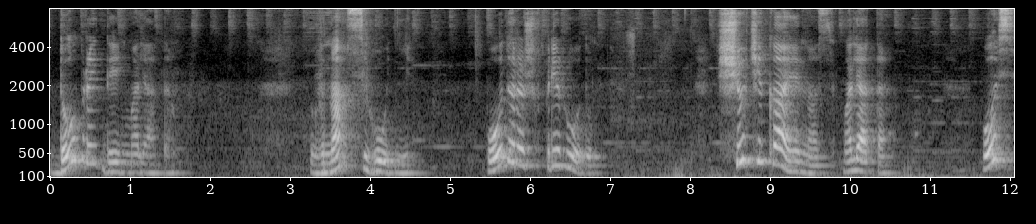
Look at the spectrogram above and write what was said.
Добрий день, малята! В нас сьогодні подорож в природу. Що чекає нас, малята? Ось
